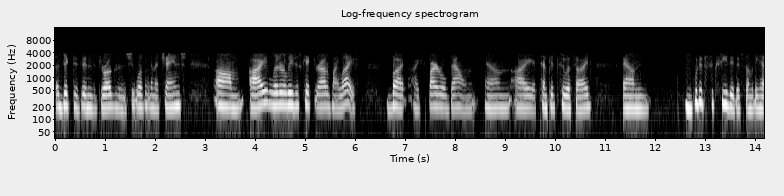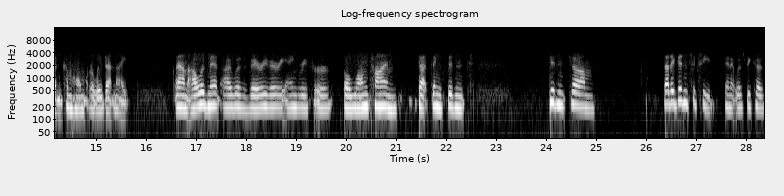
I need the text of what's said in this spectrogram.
addicted into drugs and she wasn't going to change, um I literally just kicked her out of my life. But I spiraled down and I attempted suicide and would have succeeded if somebody hadn't come home early that night. And I'll admit I was very, very angry for a long time that things didn't didn't um that I didn't succeed and it was because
